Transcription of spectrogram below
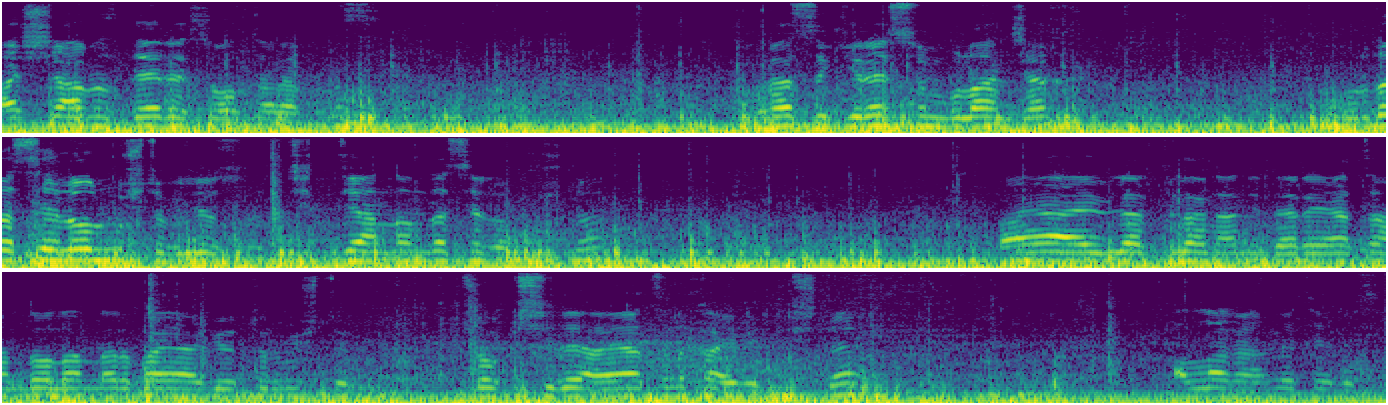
Aşağımız dere, sol tarafımız. Burası Giresun Bulancak. Burada sel olmuştu biliyorsunuz. Ciddi anlamda sel olmuştu. Bayağı evler falan hani dere yatağında olanları bayağı götürmüştü. Çok kişi de hayatını kaybetmişti. Allah rahmet eylesin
